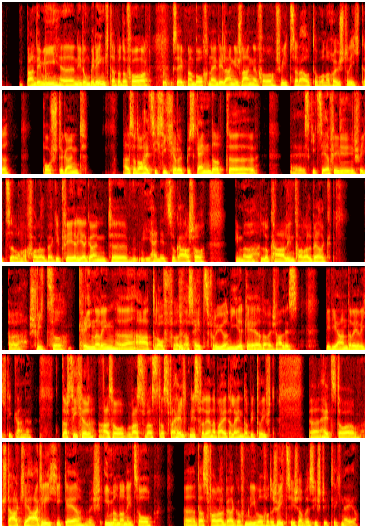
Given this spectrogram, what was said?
Pandemie äh, nicht unbedingt, aber davor sieht man am Wochenende lange Schlangen von Schweizer Autos, die nach Österreich posten gehen. Also da hat sich sicher etwas geändert. Äh, äh, es gibt sehr viele Schweizer, die nach Vorarlberg in die Ferien gehen. Äh, ich habe jetzt sogar schon immer lokal in Vorarlberg eine Schweizer Kellnerin äh, angetroffen. Das hätte es früher nie gegeben. Da ist alles in die andere Richtung gegangen. Das sicher, also was, was das Verhältnis für diese beiden Länder betrifft, äh, hat es da starke Angleichung gegeben. Ist immer noch nicht so äh, dass Vorarlberg auf dem Niveau von der Schweiz ist, aber es ist deutlich näher.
